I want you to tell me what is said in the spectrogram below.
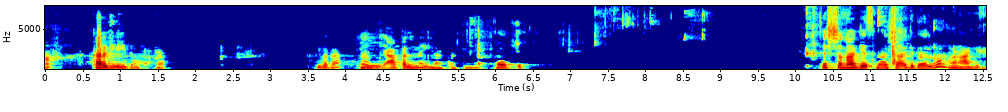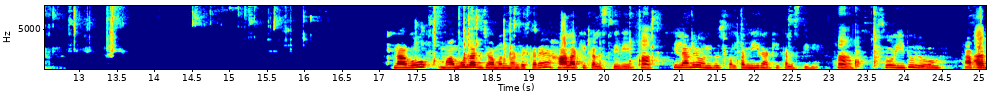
ಹಾ. ಕರಗ್ಲಿ ಇದು. ಇವಾಗ ಈ ಆಪಲ್ನ ಇಲ್ಲಿ ಹಾಕೊಳ್ತೀನಿ. ಓಕೆ. ಎಷ್ಟು ಚೆನ್ನಾಗಿ ಸ್ಮ್ಯಾಶ್ ಆಗಿದೆ ಅಲ್ವಾ? ಹಾಂ ನಾವು ಮಾಮೂಲಾಗಿ ಜಾಮೂನ್ ಮಾಡ್ಬೇಕಾದ್ರೆ ಹಾಲು ಹಾಕಿ ಕಲಿಸ್ತೀವಿ. ಇಲ್ಲಾಂದ್ರೆ ಒಂದು ಸ್ವಲ್ಪ ನೀರು ಹಾಕಿ ಕಲಿಸ್ತೀವಿ. ಸೊ ಇದು ಆಪಲ್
